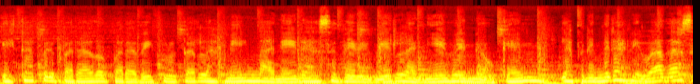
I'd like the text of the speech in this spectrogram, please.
¿Estás preparado para disfrutar las mil maneras de vivir la nieve en Neuquén? Las primeras nevadas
